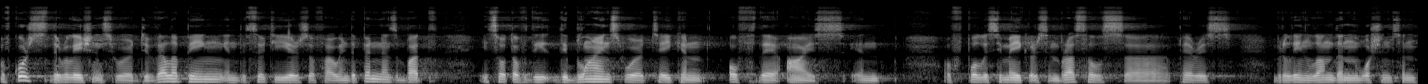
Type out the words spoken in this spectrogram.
of course, the relations were developing in the 30 years of our independence, but it's sort of the, the blinds were taken off their eyes in, of policymakers in Brussels, uh, Paris, Berlin, London, Washington.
